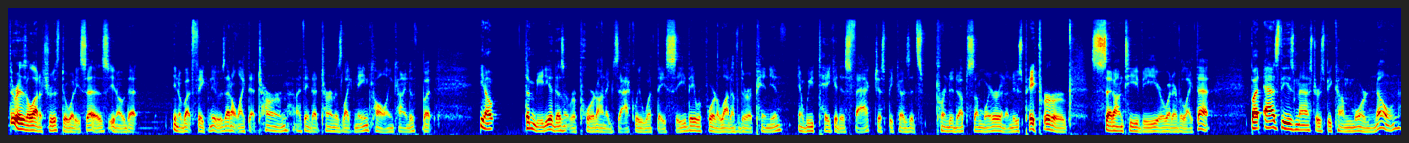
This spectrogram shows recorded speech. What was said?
there is a lot of truth to what he says, you know, that you know, about fake news. I don't like that term. I think that term is like name calling, kind of. But, you know, the media doesn't report on exactly what they see. They report a lot of their opinion, and we take it as fact just because it's printed up somewhere in a newspaper or said on TV or whatever like that. But as these masters become more known,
